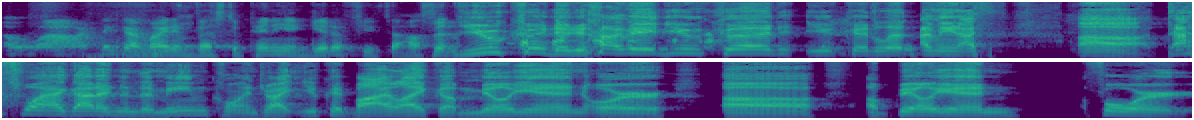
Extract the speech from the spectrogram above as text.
Oh wow! I think I might invest a penny and get a few thousand. You could. I mean, you could. You could. Li- I mean, I. Uh, that's why I got into the meme coins, right? You could buy like a million or uh, a billion for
